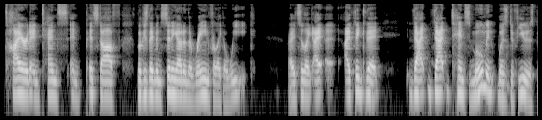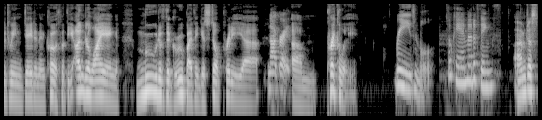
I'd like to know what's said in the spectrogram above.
tired and tense and pissed off because they've been sitting out in the rain for like a week, right? So like I I think that that that tense moment was diffused between Dedan and Kvothe, but the underlying mood of the group I think is still pretty uh not great. Um prickly reasonable. Okay, I'm out of things. I'm just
